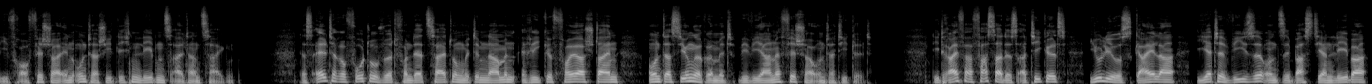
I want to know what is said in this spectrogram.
die Frau Fischer in unterschiedlichen Lebensaltern zeigen. Das ältere Foto wird von der Zeitung mit dem Namen Rike Feuerstein und das jüngere mit Viviane Fischer untertitelt die drei Verfasser des Artikels, Julius Geiler, Jette Wiese und Sebastian Leber,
